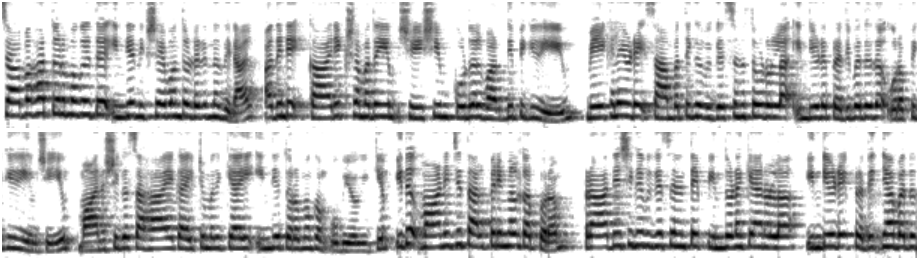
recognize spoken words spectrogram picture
ചാബഹാർ തുറമുഖത്ത് ഇന്ത്യ നിക്ഷേപം തുടരുന്നതിനാൽ അതിന്റെ കാര്യക്ഷമതയും ശേഷിയും കൂടുതൽ വർദ്ധിപ്പിക്കുകയും മേഖലയുടെ സാമ്പത്തിക വികസനത്തോടുള്ള ഇന്ത്യയുടെ പ്രതിബദ്ധത ഉറപ്പിക്കുകയും ചെയ്യും. മാനുഷിക സഹായ കയറ്റുമതിക്കായി ഇന്ത്യ തുറമുഖം ഉപയോഗിക്കും. ഇത് വാണിജ്യ താൽപര്യങ്ങൾക്കപ്പുറം വികസനത്തെ പിന്തുണയ്ക്കാനുള്ള ഇന്ത്യയുടെ പ്രതിജ്ഞാബദ്ധത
